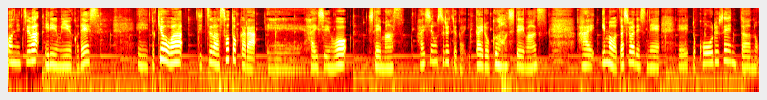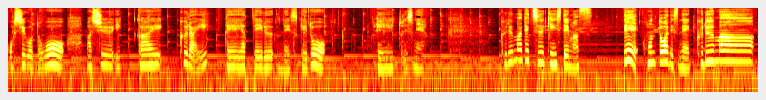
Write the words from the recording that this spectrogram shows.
こんにちは、入海優子です。えっ、ー、と、今日は実は外から、えー、配信をしています。配信をするというか、一回録音しています。はい。今私はですね、えっ、ー、と、コールセンターのお仕事を、まあ、週1回くらい、えー、やっているんですけど、えっ、とですね、車で通勤しています。で、本当はですね、車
